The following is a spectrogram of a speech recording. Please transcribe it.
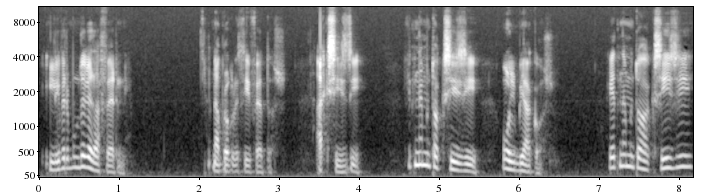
Η Liverpool δεν καταφέρνει να προκριθεί φέτος. Αξίζει. Γιατί να μην το αξίζει ο Ολυμπιακός; Γιατί να μην το αξίζει,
